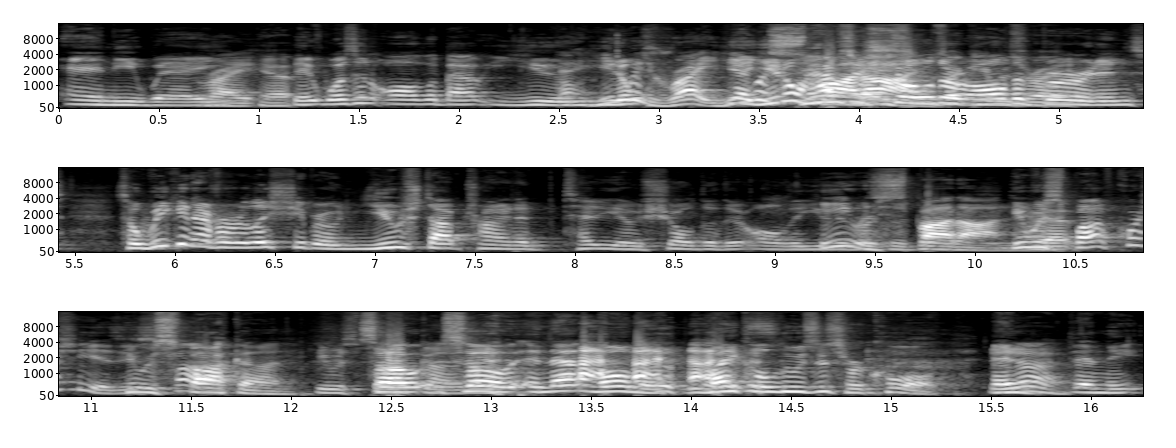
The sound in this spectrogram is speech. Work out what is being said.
anyway. Right. Yeah. It wasn't all about you. Yeah, he you don't- was right. He yeah, was you don't have to on. shoulder Seems like he all the right. burdens. So we can have a relationship where you stop trying to tell, you know shoulder the, all the He was spot burdens. on He was there. spot. Of course he is. he He's was Spock on. He was so on, so yeah. in that moment, Michael loses her cool, and Yeah. then the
